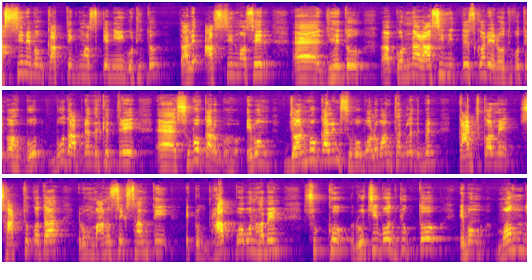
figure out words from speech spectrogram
আশ্বিন এবং কার্তিক মাসকে নিয়ে গঠিত তাহলে আশ্বিন মাসের যেহেতু কন্যা রাশি নির্দেশ করে এর অধিপতি গ্রহ বুধ বুধ আপনাদের ক্ষেত্রে শুভকারক গ্রহ এবং জন্মকালীন শুভ বলবান থাকলে দেখবেন কাজকর্মে সার্থকতা এবং মানসিক শান্তি, একটু ভাবপ্রবণ হবেন, সূক্ষ্ম রুচিবোধযুক্ত এবং মন্দ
